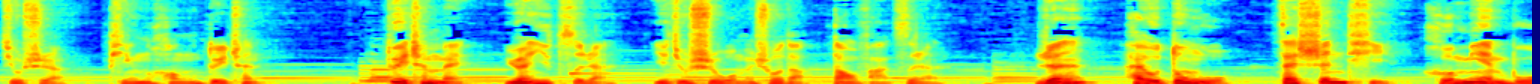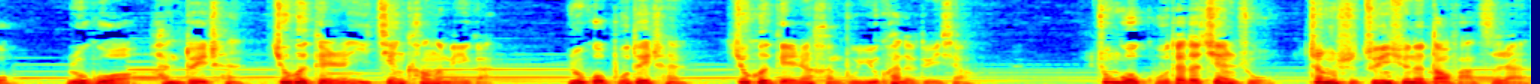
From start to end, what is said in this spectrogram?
就是平衡对称。对称美源于自然，也就是我们说的道法自然。人还有动物在身体和面部如果很对称，就会给人以健康的美感；如果不对称，就会给人很不愉快的对象。中国古代的建筑正是遵循的道法自然，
